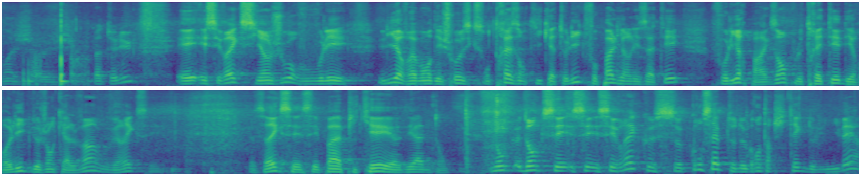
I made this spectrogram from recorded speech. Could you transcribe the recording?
Moi, je, je suis pas tenu. Et, c'est vrai que si un jour vous voulez lire vraiment des choses qui sont très anti-catholiques, faut pas lire les athées, faut lire par exemple le traité des reliques de Jean Calvin. Vous verrez que c'est c'est vrai que c'est pas à piquer euh, des hannetons. Donc donc c'est- vrai que ce concept de grand architecte de l'univers,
